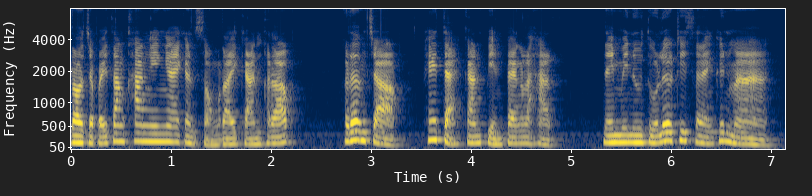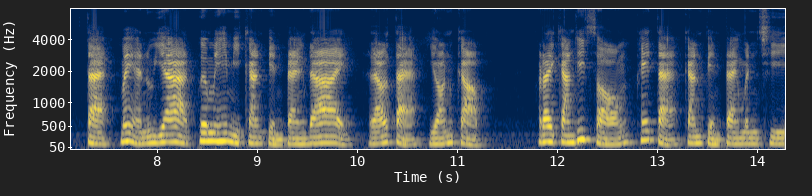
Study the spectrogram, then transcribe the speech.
เราจะไปตั้งค่าง่าย ๆ กัน 2 รายการครับ เริ่มจากให้แตะการเปลี่ยนแปลงรหัส ในเมนูตัวเลือกที่แสดงขึ้นมา แตะไม่อนุญาตเพื่อไม่ให้มีการเปลี่ยนแปลงได้ แล้วแตะย้อนกลับ รายการที่ 2 ให้แตะการเปลี่ยนแปลงบัญชี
